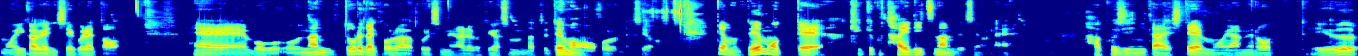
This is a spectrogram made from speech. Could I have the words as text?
もういい加減にしてくれと。えー、僕、なん、どれだけ俺らが苦しめられる気がするんだってデモが起こるんですよ。でも、デモって結局対立なんですよね。白人に対してもうやめろっていう、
